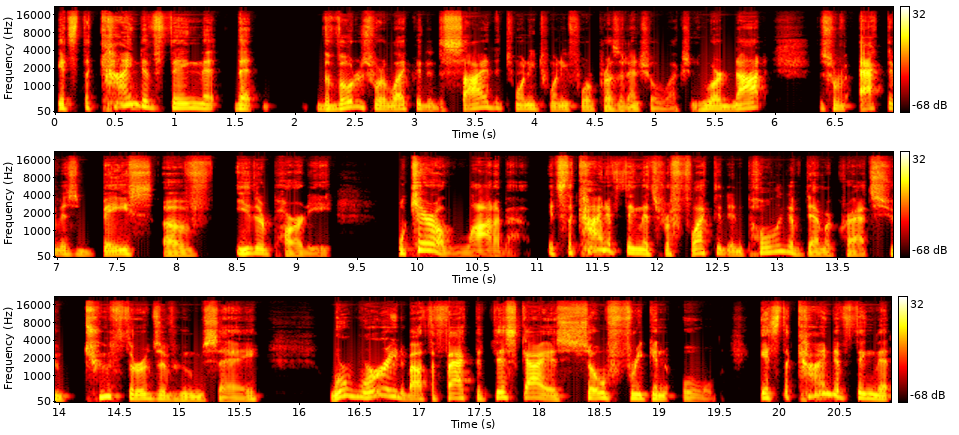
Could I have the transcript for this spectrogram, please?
It's the kind of thing that that the voters who are likely to decide the 2024 presidential election, who are not the sort of activist base of either party, will care a lot about. It's the kind of thing that's reflected in polling of Democrats, who two thirds of whom say, we're worried about the fact that this guy is so freaking old. It's the kind of thing that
